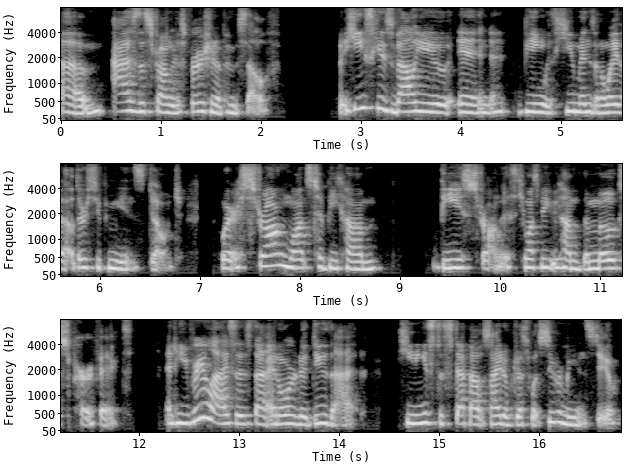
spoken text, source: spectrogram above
um, as the strongest version of himself. But he sees value in being with humans in a way that other super mutants don't. Where Strong wants to become the strongest, he wants to become the most perfect. And he realizes that in order to do that, he needs to step outside of just what super mutants do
